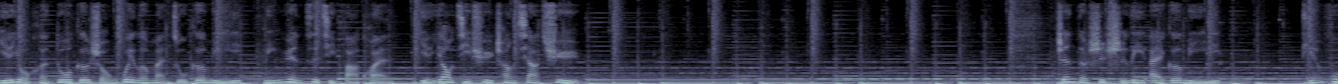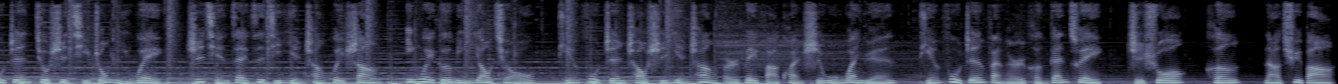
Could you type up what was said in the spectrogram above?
也有很多歌手为了满足歌迷，宁愿自己罚款，也要继续唱下去。真的是实力爱歌迷。田馥甄就是其中一位。之前在自己演唱会上，因为歌迷要求田馥甄超时演唱而被罚款十五万元。田馥甄反而很干脆，直说：“哼，拿去吧，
